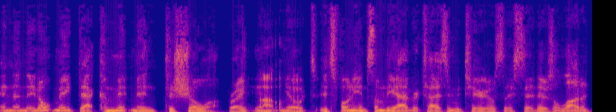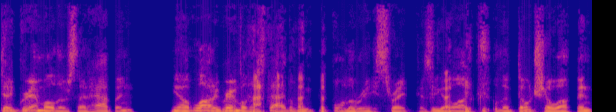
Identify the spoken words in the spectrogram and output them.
and then they don't make that commitment to show up, right? And, Ah, You know, it's, it's funny in some of the advertising materials, they say there's a lot of dead grandmothers that happen. You know, a lot of grandmothers die the week before the race, right? Because you got a lot of people that don't show up. And,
